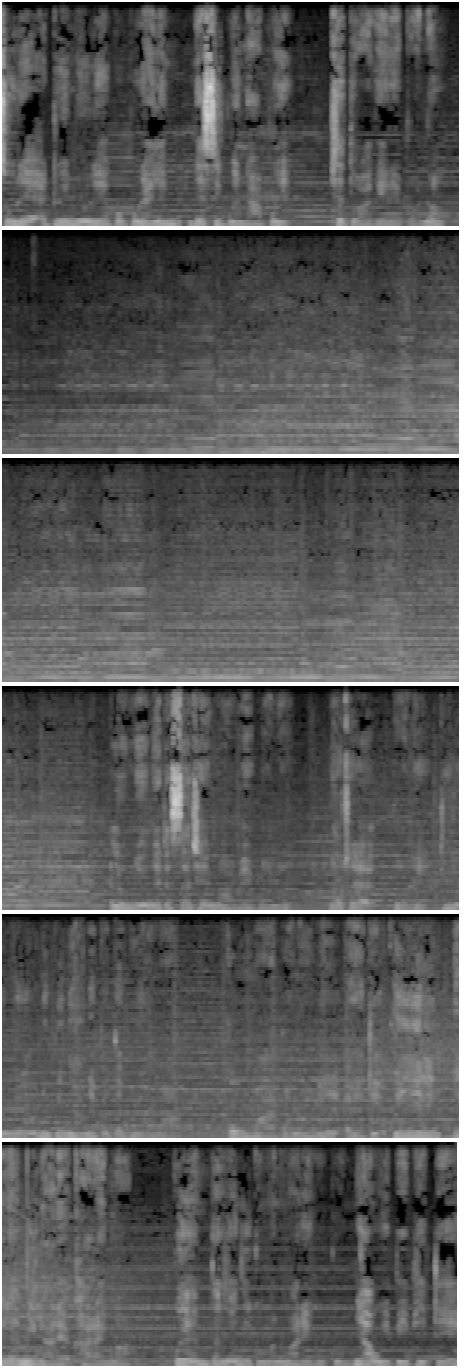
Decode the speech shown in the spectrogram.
ဆိုတဲ့အတွေ့အမျိုးလည်းကိုကိုယ်တိုင်လည်းမျက်စိပွင့်နားပွင့်ဖြစ်သွားခဲ့တယ်ပေါ့နော် ဆက်ထဲမှာပဲပေါ့နော်နောက်ထပ်ပေါ့လေဒီလိုမျိုးအမှုပညာနဲ့ပတ်သက်ပြီးတော့မှကိုယ်မှာပေါ့နော်လေအဲဒီအခွင့်အရေးတွေလမ်းမိလာတဲ့အခါတိုင်းမှာကိုယ့်ရဲ့တန်ဆွမ်းညီကောင်မနှမတွေကိုကိုမျှဝေပေးဖြစ်တယ်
